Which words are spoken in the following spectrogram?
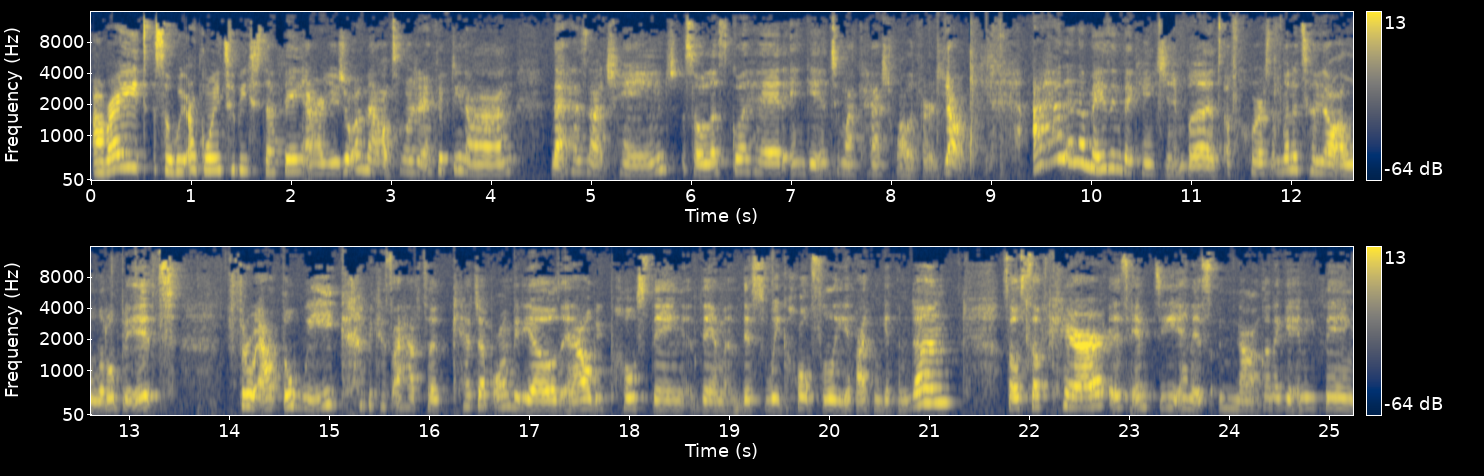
All right so we are going to be stuffing our usual amount 259 that has not changed. So let's go ahead and get into my cash wallet first. Y'all i had an amazing vacation but of course i'm going to tell y'all a little bit throughout the week because I have to catch up on videos and I'll be posting them this week hopefully if I can get them done. So self-care is empty and it's not going to get anything.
